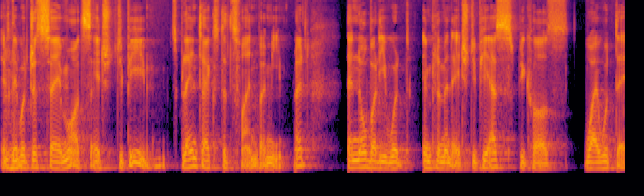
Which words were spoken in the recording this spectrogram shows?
If mm-hmm. they would just say, "More, it's HTTP, it's plain text, it's fine by me," right? then nobody would implement HTTPS because why would they?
